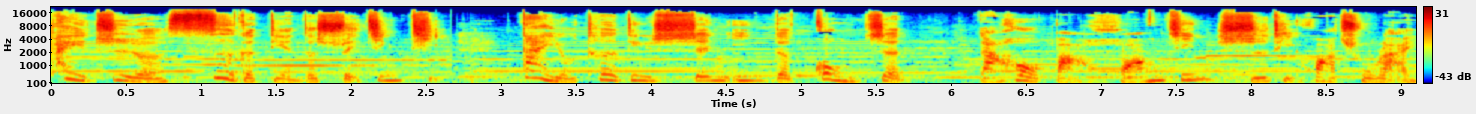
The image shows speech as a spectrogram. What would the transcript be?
配置了四个点的水晶体，带有特定声音的共振，然后把黄金实体化出来。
